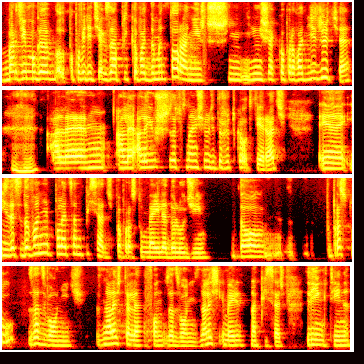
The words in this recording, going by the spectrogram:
bardziej mogę powiedzieć, jak zaaplikować do mentora, niż, niż jak poprowadzić życie, mhm. ale, ale, ale już zaczynają się ludzie troszeczkę otwierać. E, I zdecydowanie polecam pisać po prostu maile do ludzi, do po prostu zadzwonić, znaleźć telefon, zadzwonić, znaleźć e-mail, napisać, LinkedIn.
